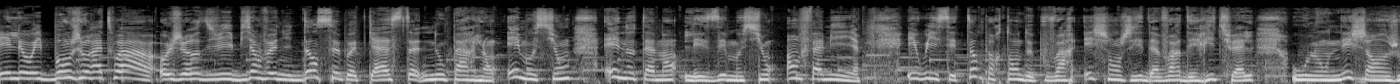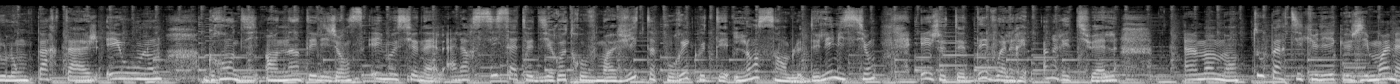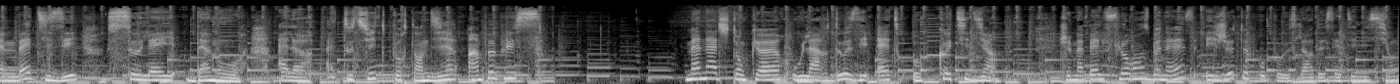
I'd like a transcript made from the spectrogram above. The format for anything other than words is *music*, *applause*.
Hello et bonjour à toi. Aujourd'hui, bienvenue dans ce podcast. Nous parlons émotions et notamment les émotions en famille. Et oui, c'est important de pouvoir échanger, d'avoir des rituels où l'on échange, où l'on partage et où l'on grandit en intelligence émotionnelle. Alors si ça te dit, retrouve-moi vite pour écouter l'ensemble de l'émission et je te dévoilerai un rituel un moment tout particulier que j'ai moi-même baptisé Soleil d'amour. Alors à tout de suite pour t'en dire un peu plus. Manage ton cœur ou l'art d'oser être au quotidien. Je m'appelle Florence Benez et je te propose lors de cette émission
